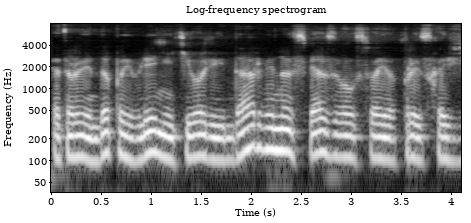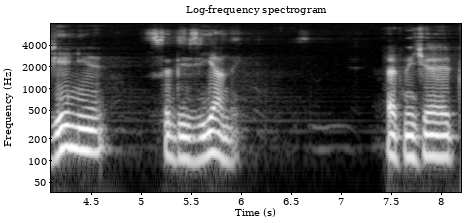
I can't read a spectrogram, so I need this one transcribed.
который до появления теории Дарвина связывал свое происхождение с обезьяной. Отмечают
